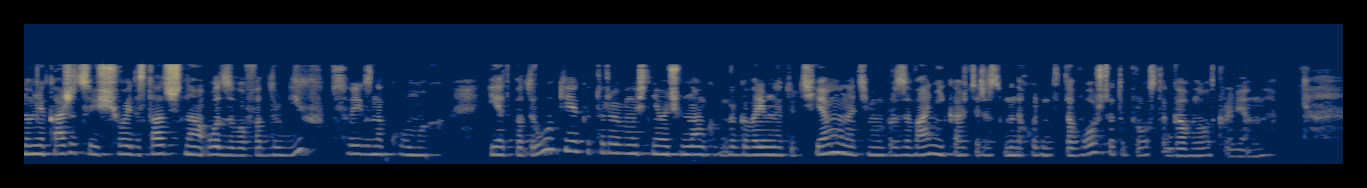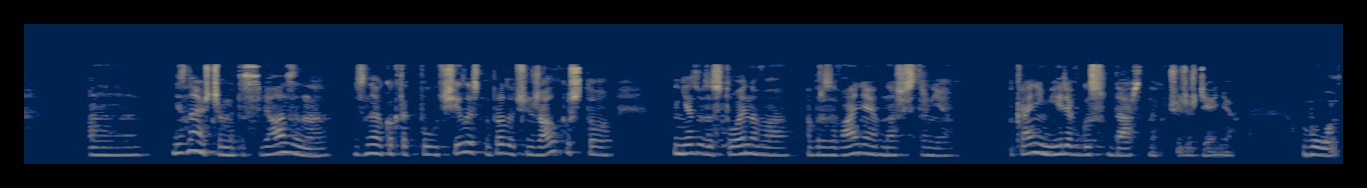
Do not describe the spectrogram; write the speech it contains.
но мне кажется, еще и достаточно отзывов от других своих знакомых и от подруги, которые мы с ней очень много говорим на эту тему, на тему образования, и каждый раз мы доходим до того, что это просто говно откровенное. А, не знаю, с чем это связано, не знаю, как так получилось, но правда очень жалко, что нету достойного образования в нашей стране, по крайней мере, в государственных учреждениях. Вот.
